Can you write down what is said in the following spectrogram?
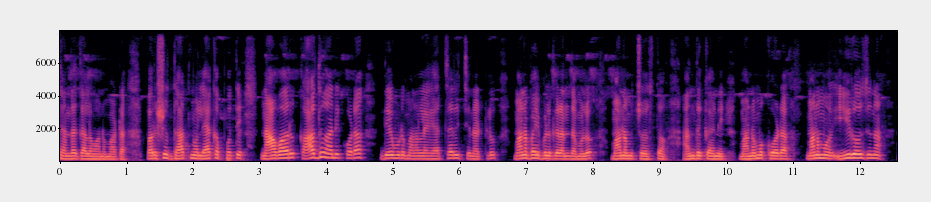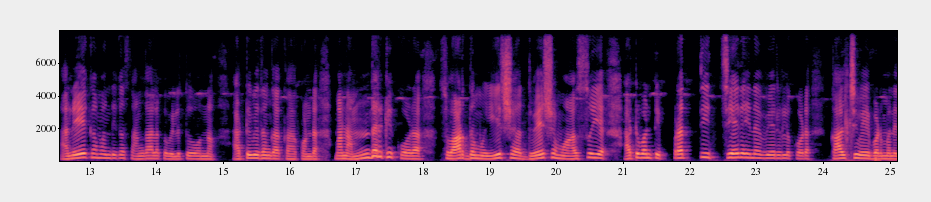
చెందగలం అనమాట పరిశుద్ధాత్మ లేకపోతే నా వారు కాదు అని కూడా దేవుడు మనల్ని హెచ్చరించినట్లు మన బైబిల్ గ్రంథంలో మనం చూస్తాం. అందుకని మనము కూడా మనము ఈ రోజున అనేక మందిగా సంఘాలకు వెళుతూ ఉన్నాం అటు విధంగా కాకుండా మన అందరికీ కూడా స్వార్థము ఈర్ష ద్వేషము అసూయ అటువంటి ప్రతి చేదైన వేరులు కూడా కాల్చివేయబడమని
